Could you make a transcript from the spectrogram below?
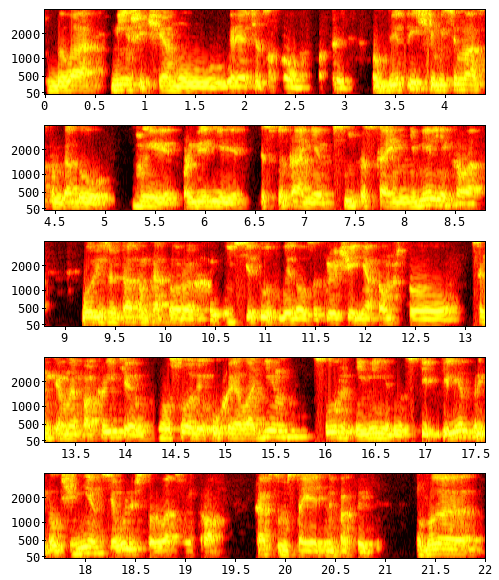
была меньше, чем у горячецинкованных покрытий. В 2018 году мы провели испытания СНИПСК имени Мельникова, по результатам которых институт выдал заключение о том, что цинкерное покрытие в условиях УХЛ-1 служит не менее 25 лет при толщине всего лишь 120 микрон, как самостоятельное покрытие. В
